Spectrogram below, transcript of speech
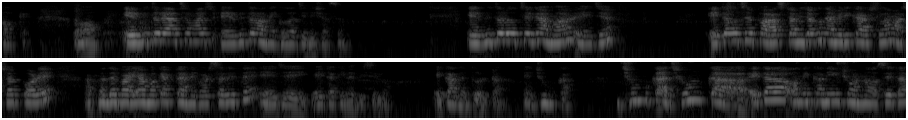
ওকে ও এর ভিতরে আছে আমার, এর ভিতরে অনেকগুলো জিনিস আছে। এর ভিতরে হচ্ছে কি আমার এই যে, এটা হচ্ছে ফার্স্ট আমি যখন আমেরিকা আসলাম, আসার পরে আপনাদের ভাই আমাকে একটা অ্যানিভার্সারিতে এই যে এই- এইটা কিনে দিছিল, এই কানের দুলটা, এই ঝুমকা। ঝুমকা ঝুমকা, এটা অনেকখানি স্বর্ণ আছে, এটা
